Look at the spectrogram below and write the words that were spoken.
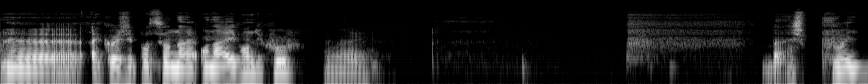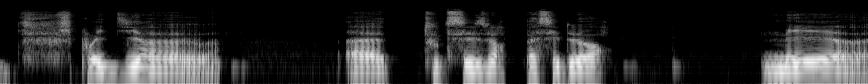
À quoi j'ai pensé en, arri- en arrivant du coup? Ouais. bah, je pouvais, je pouvais te dire toutes ces heures passées dehors, mais euh,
